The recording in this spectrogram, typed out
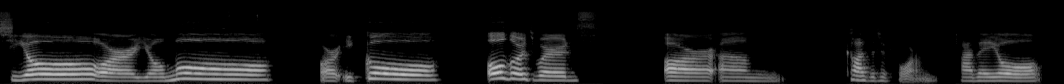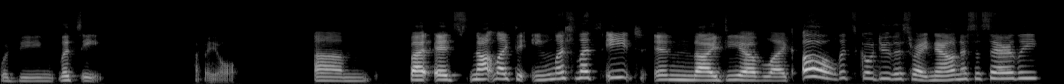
shio or yomo or iko. All those words are um causative form. Tabeyo would be let's eat. Tabeyo. Um, but it's not like the English let's eat in the idea of like, oh, let's go do this right now necessarily.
